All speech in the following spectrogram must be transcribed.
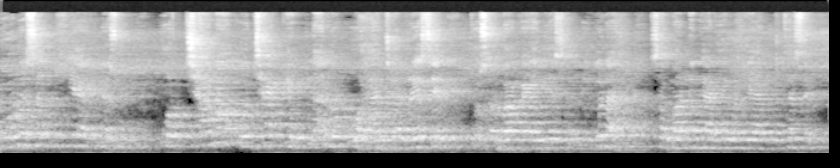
ગુણ સંખ્યા એટલે શું? ઓછામાં ઓછા કેટલા લોકો હાજર રહેશે? તો સભા કાયદેસરની ગણાશે સભાની કાર્યવાહી આગળ થશે.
